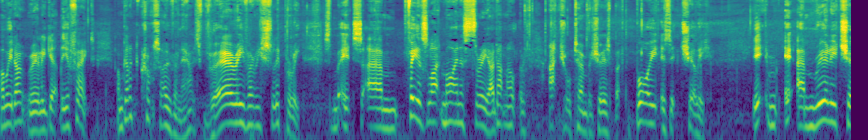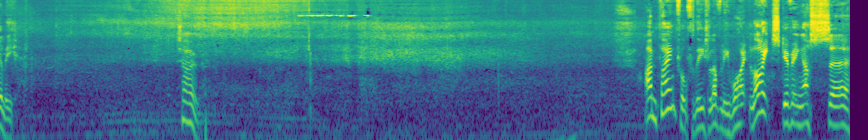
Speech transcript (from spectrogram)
and we don't really get the effect. I'm going to cross over now. It's very, very slippery. It's, it's um, feels like minus three. I don't know what the actual temperature is, but boy, is it chilly. It, it, I'm really chilly. So, I'm thankful for these lovely white lights giving us uh,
